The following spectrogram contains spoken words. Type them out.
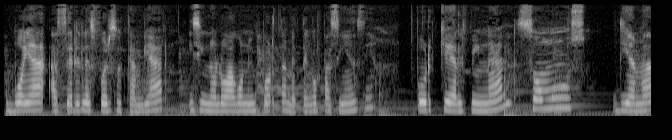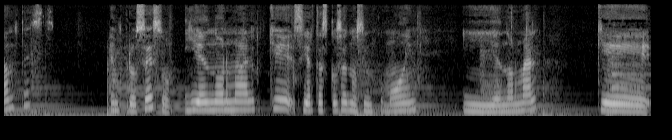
voy a hacer el esfuerzo de cambiar y si no lo hago no importa, me tengo paciencia, porque al final somos diamantes en proceso y es normal que ciertas cosas nos incomoden y es normal que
